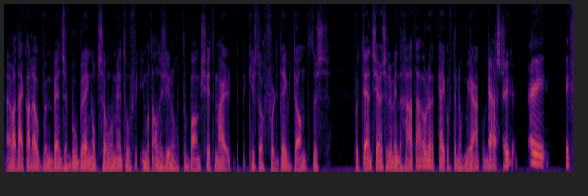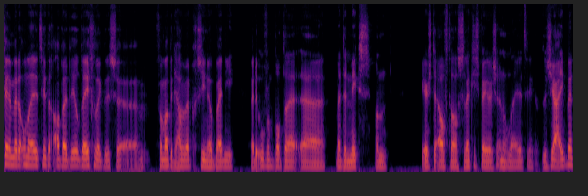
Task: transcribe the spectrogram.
Uh, want hij kan ook een Benzaboe brengen op zo'n moment of iemand anders die nog op de bank zit. Maar kies toch voor de debutant. Dus potentie, we zullen hem in de gaten houden. Kijken of er nog meer aankomt. Ja, zeker. Hey, ik vind hem bij de onder 21 altijd heel degelijk. Dus uh, van wat ik van hem heb gezien, ook bij, die, bij de oefenpotten uh, met een mix van eerste elftal selectiespelers en onder 21. Dus ja, ik ben,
